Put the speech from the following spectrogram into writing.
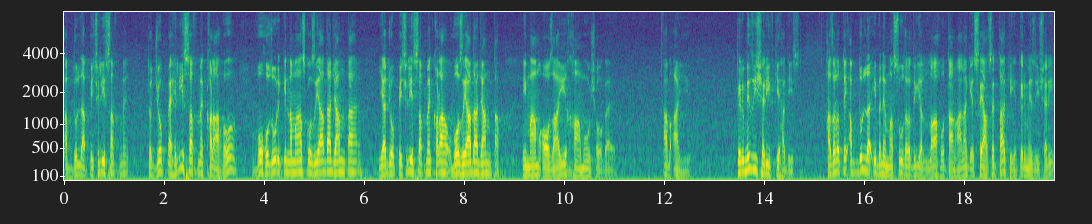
عبداللہ پچھلی صف میں، تو جو پہلی صف میں کھڑا ہو، وہ حضور کی نماز کو زیادہ جانتا ہے۔ یا جو پچھلی صف میں کھڑا ہو، وہ زیادہ جانتا۔ امام اوزائی خاموش ہو گئے۔ اب آئیے۔ ترمیزی شریف کی حدیث۔ حضرت عبداللہ ابن مسعود رضی اللہ تعالیٰ کے سیاستہ کی ترمیزی شریف۔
